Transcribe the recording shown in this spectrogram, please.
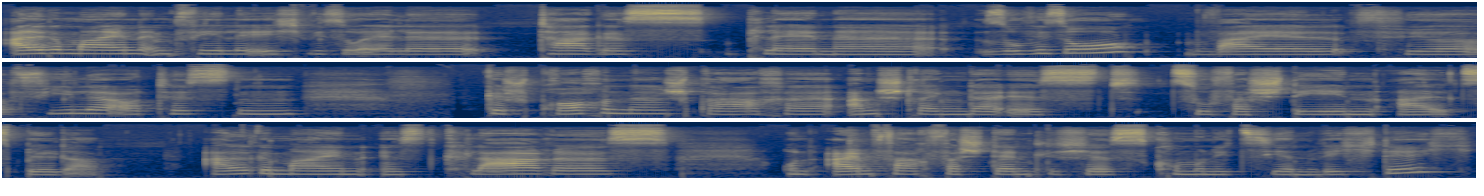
Allgemein empfehle ich visuelle Tagespläne sowieso, weil für viele Autisten gesprochene Sprache anstrengender ist zu verstehen als Bilder. Allgemein ist klares und einfach verständliches Kommunizieren wichtig.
